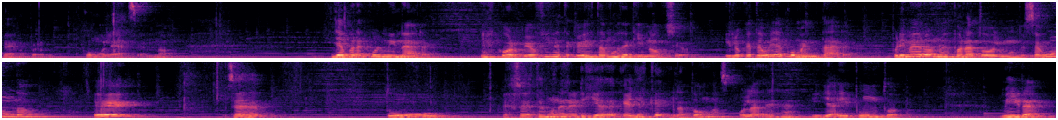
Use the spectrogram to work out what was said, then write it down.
Bueno, pero ¿cómo le hacen, no? Ya para culminar, Escorpio, fíjate que hoy estamos de equinoccio. Y lo que te voy a comentar, primero, no es para todo el mundo. Y segundo, eh, o sea, tú, esta es una energía de aquellas que la tomas o la dejas y ya y punto. Mira,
